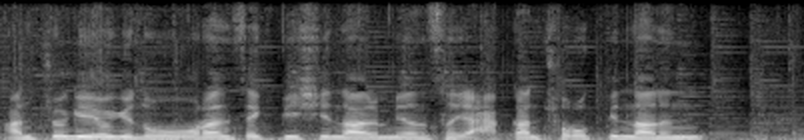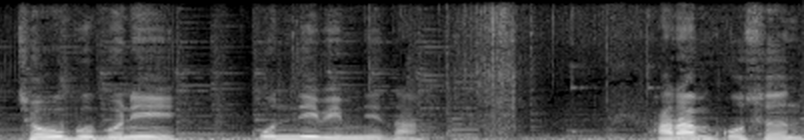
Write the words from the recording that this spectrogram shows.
안쪽에 여기 노란색 빛이 나면서 약간 초록빛 나는 저 부분이 꽃잎입니다. 바람꽃은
